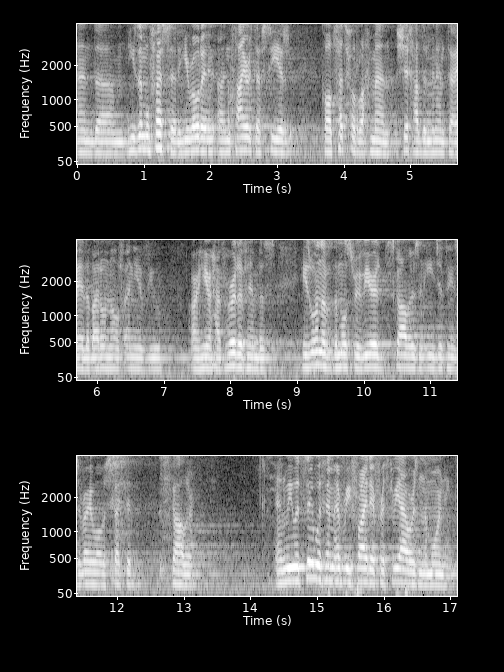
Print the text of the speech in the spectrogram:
and um, he's a mufassir. He wrote an, entire tafsir called Fath al-Rahman, Sheikh Abdul Minim Ta'alib. I don't know if any of you are here, have heard of him, but he's one of the most revered scholars in Egypt, and he's a very well-respected scholar. And we would sit with him every Friday for three hours in the morning.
